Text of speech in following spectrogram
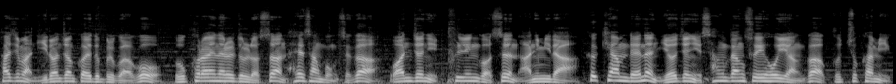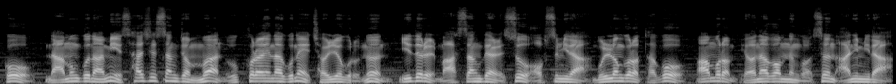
하지만 이런 전과에도 불구하고 우크라이나를 둘러싼 해상 봉쇄가 완전히 풀린 것은 아닙니다. 흑해함대는 여전히 상당수의 호위함과 구축함이 있고 남은 군함이 사실상 전무한 우크라이나군의 전력으로는 이들을 맞상대할 수 없습니다. 물론 그렇다고 아무런 변화가 없는 것은 아닙니다.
